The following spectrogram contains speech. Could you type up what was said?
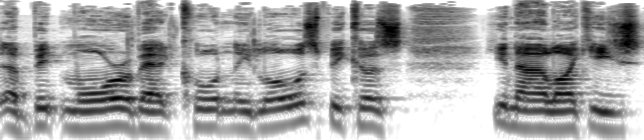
a bit more about Courtney Lawes because you know, like he's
